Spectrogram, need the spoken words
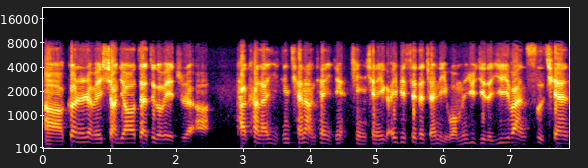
啊，个人认为橡胶在这个位置啊，它看来已经前两天已经进行了一个 A B C 的整理，我们预计的一万四千。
